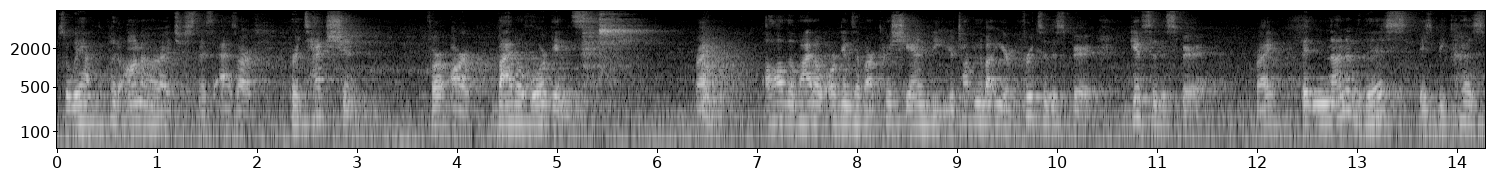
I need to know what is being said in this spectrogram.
So we have to put on our righteousness as our protection for our vital organs, right? All the vital organs of our Christianity. You're talking about your fruits of the Spirit, gifts of the Spirit, right? That none of this is because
